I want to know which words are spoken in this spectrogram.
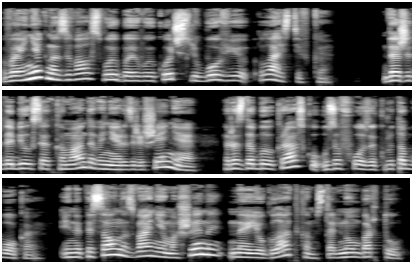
Войнек называл свой боевой коч с любовью «Ластивка». Даже добился от командования разрешения, раздобыл краску у завхоза Крутобока и написал название машины на ее гладком стальном борту.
